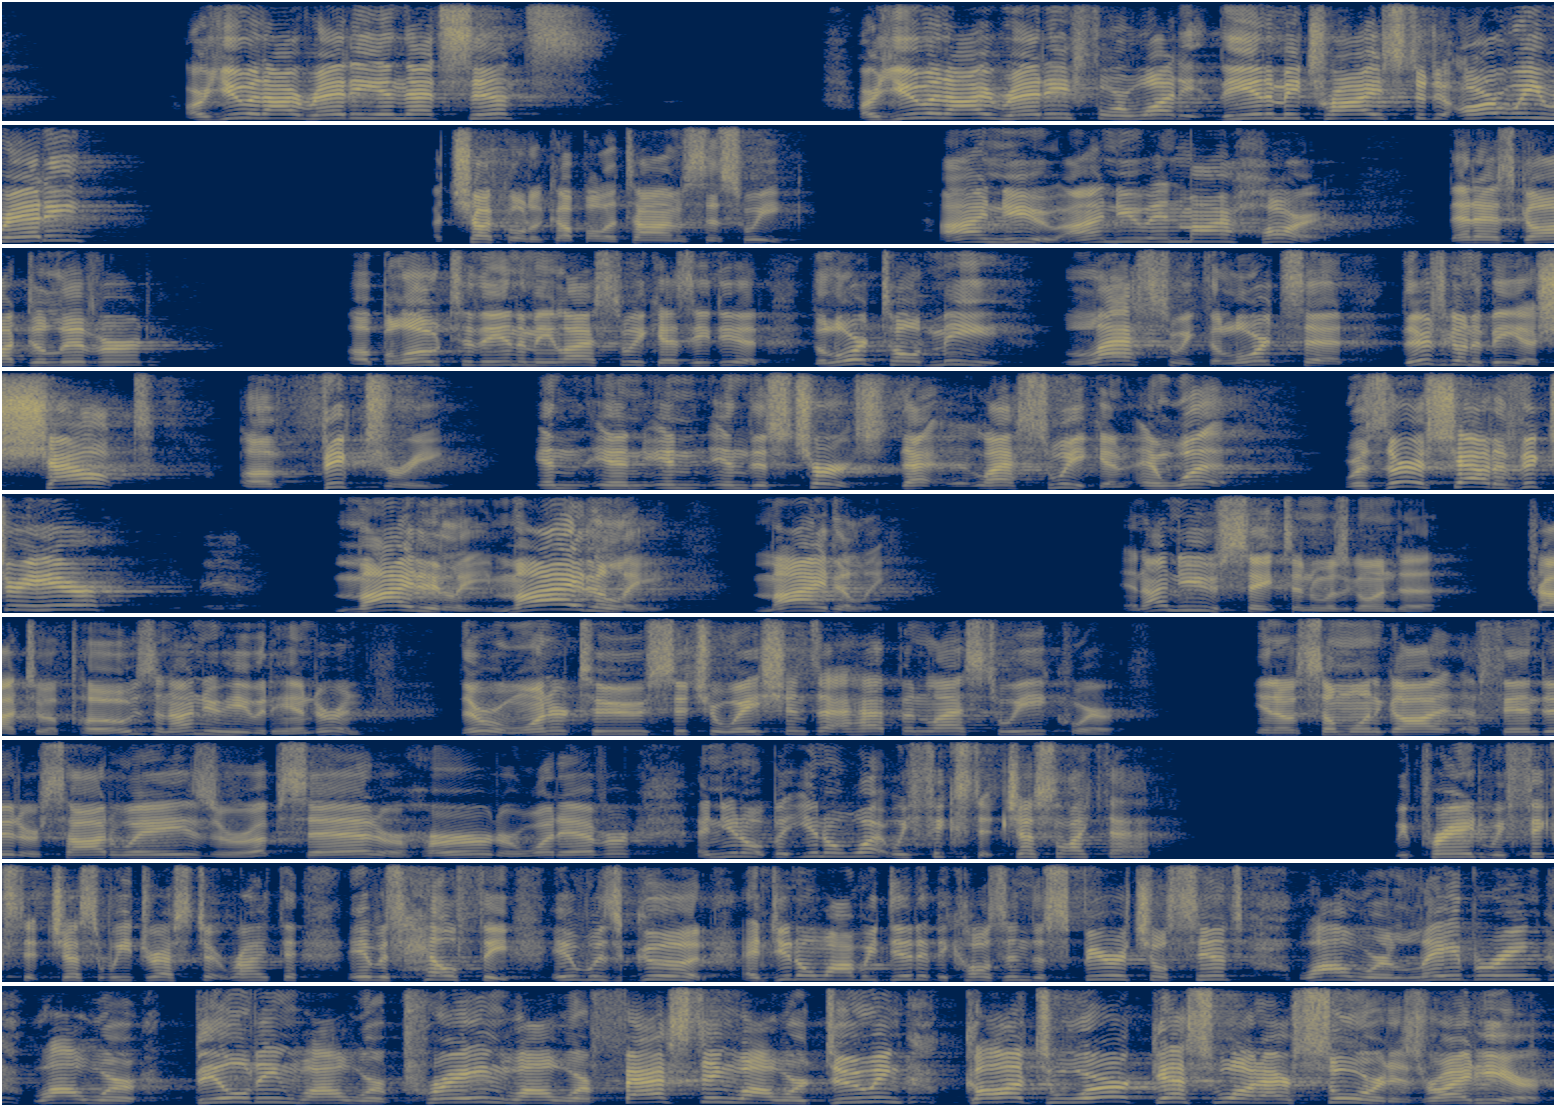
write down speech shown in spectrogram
Are you and I ready in that sense? Are you and I ready for what the enemy tries to do? Are we ready? I chuckled a couple of times this week. I knew, I knew in my heart that as God delivered a blow to the enemy last week, as He did, the Lord told me last week, the Lord said, there's going to be a shout of victory in, in, in, in this church that last week. And, and what was there a shout of victory here? Mightily, mightily, mightily. And I knew Satan was going to try to oppose, and I knew he would hinder. And there were one or two situations that happened last week where, you know, someone got offended or sideways or upset or hurt or whatever. And, you know, but you know what? We fixed it just like that. We prayed, we fixed it just, we dressed it right there. It was healthy, it was good. And you know why we did it? Because, in the spiritual sense, while we're laboring, while we're building, while we're praying, while we're fasting, while we're doing God's work, guess what? Our sword is right here.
